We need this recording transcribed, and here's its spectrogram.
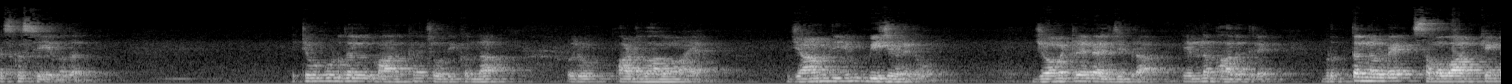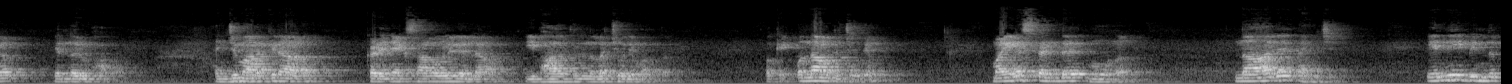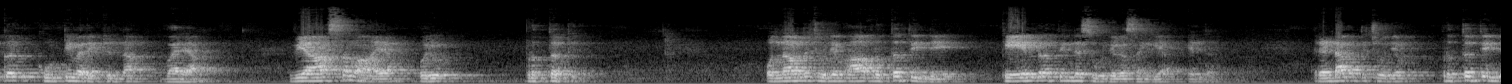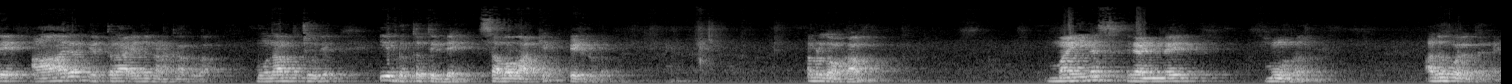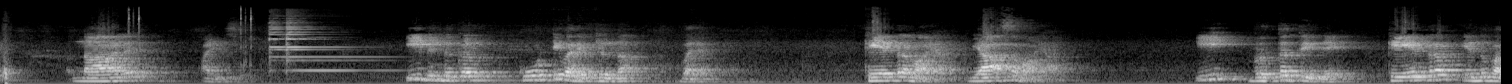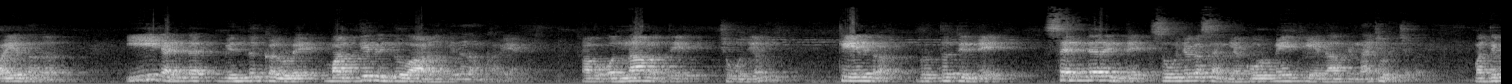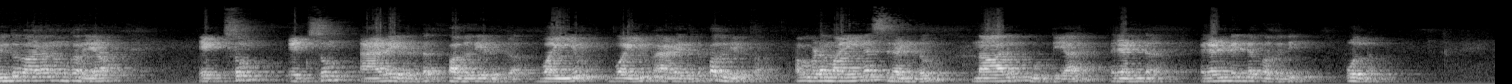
Discuss ചെയ്യുന്നത്. ഏറ്റവും കൂടുതൽ മാർക്ക് ചോദിക്കുന്ന ഒരു പാഠഭാഗമായ ജാമിതിയും ബീജഗണിതവും. ജോമെട്രി ആൻഡ് അൽജിബ്ര എന്ന ഭാഗത്തിലെ വൃത്തങ്ങളുടെ സമവാക്യങ്ങൾ എന്നൊരു ഭാഗം. അഞ്ചു മാർക്കിനാണ് കഴിഞ്ഞ എക്സാമുകളിലെല്ലാം ഈ ഭാഗത്തിൽ നിന്നുള്ള ചോദ്യം വന്നത്. ഓക്കെ ഒന്നാമത്തെ ചോദ്യം. മൈനസ് രണ്ട് മൂന്ന്. നാല് അഞ്ച്. എന്നീ ബിന്ദുക്കൾ കൂട്ടി വരയ്ക്കുന്ന വര. വ്യാസമായ ഒരു വൃത്തത്തിൽ. ഒന്നാമത്തെ ചോദ്യം ആ വൃത്തത്തിന്റെ കേന്ദ്രത്തിന്റെ സൂചക സംഖ്യ എന്ത്? രണ്ടാമത്തെ ചോദ്യം വൃത്തത്തിന്റെ ആരം എത്ര എന്ന് കണക്കാക്കുക. മൂന്നാമത്തെ ചോദ്യം ഈ വൃത്തത്തിന്റെ സമവാക്യം എഴുതുക. നമ്മൾ നോക്കാം. മൈനസ് രണ്ട് മൂന്ന്. അതുപോലെ തന്നെ നാല് അഞ്ച്. ഈ ബിന്ദുക്കൾ കൂട്ടി വരയ്ക്കുന്ന വര. കേന്ദ്രമായ വ്യാസമായ ഈ വൃത്തത്തിന്റെ കേന്ദ്രം എന്ന് പറയുന്നത് ഈ രണ്ട് ബിന്ദുക്കളുടെ മധ്യബിന്ദുവാണ് എന്ന് നമുക്കറിയാം. അപ്പൊ ഒന്നാമത്തെ ചോദ്യം കേന്ദ്രം വൃത്തത്തിന്റെ സെന്ററിന്റെ സൂചക സംഖ്യ കോർഡിനേറ്റ് ഏതാ എന്നാണ് ചോദിച്ചത്. മധ്യബിന്ദു കാണാൻ നമുക്കറിയാം. എക്സും എക്സും ആഡ് ചെയ്തിട്ട് പകുതി എടുക്കുക. വൈയും വൈയും ആഡ് ചെയ്തിട്ട് പകുതി എടുക്കുക. അപ്പൊ ഇവിടെ മൈനസ് രണ്ടും നാലും കൂട്ടിയാൽ രണ്ട്. രണ്ടിന്റെ പകുതി ഒന്ന്.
